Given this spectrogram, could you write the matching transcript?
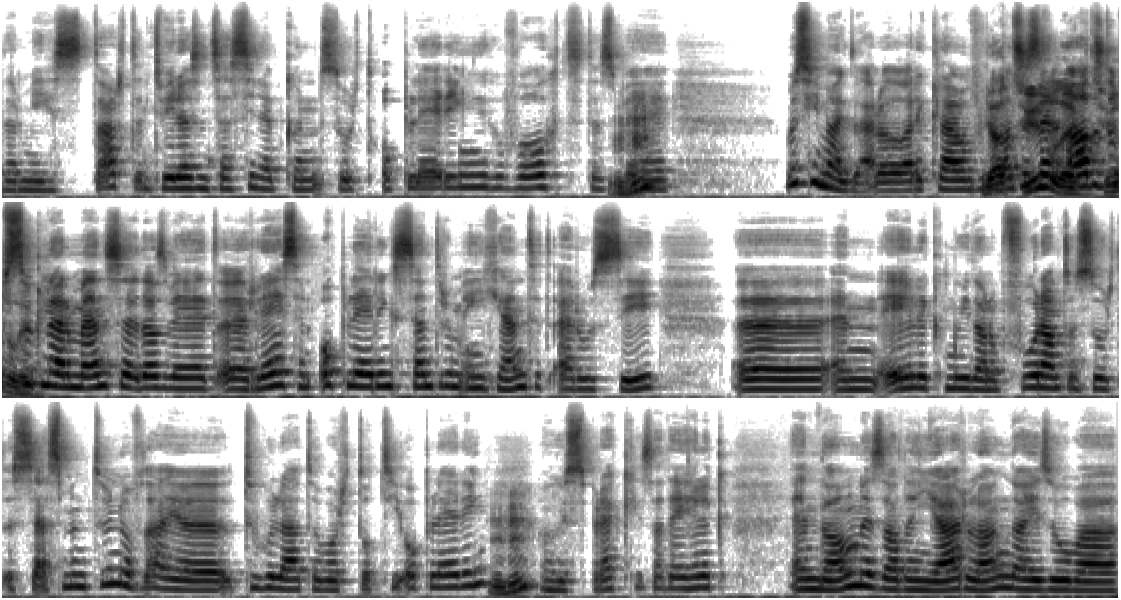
daarmee gestart. In 2016 heb ik een soort opleiding gevolgd. Dat is Mhm. bij... Misschien maak ik daar wel wat reclame voor. Ja, want we zijn altijd tuurlijk. op zoek naar mensen. Dat is bij het uh, Reis- en Opleidingscentrum in Gent, het ROC. Uh, en eigenlijk moet je dan op voorhand een soort assessment doen, of dat je toegelaten wordt tot die opleiding. Mhm. Een gesprek is dat eigenlijk. En dan is dat een jaar lang dat je zo wat...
